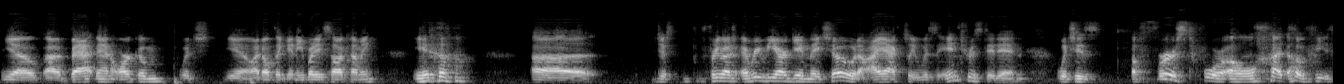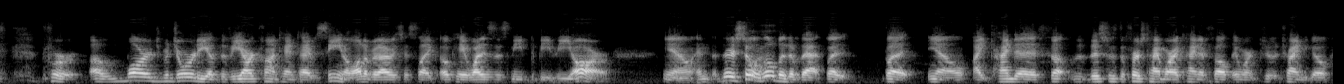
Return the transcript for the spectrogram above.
you know, uh, Batman Arkham, which you know I don't think anybody saw coming. You know, uh, just pretty much every VR game they showed, I actually was interested in, which is a first for a lot of for a large majority of the VR content I've seen. A lot of it, I was just like, okay, why does this need to be VR? You know, and there's still a little bit of that, but but you know, I kind of felt this was the first time where I kind of felt they weren't trying to go,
